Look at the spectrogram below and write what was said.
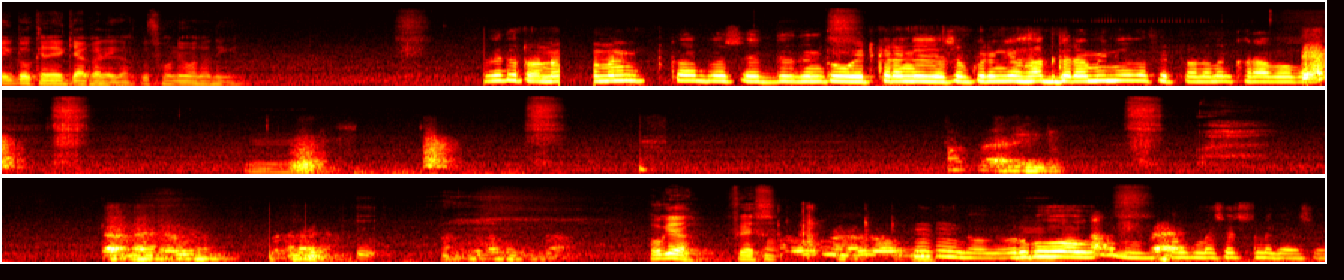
एक दो खेले क्या करेगा? कुछ होने वाला नहीं है। अभी तो टूर्नामेंट का बस एक दो दिन को वेट करेंगे ये सब करेंगे। हाथ गर्म ही नहीं होगा फिर टूर्नामेंट खराब होगा। हम्म। हो गया? फ्रेश हम्म, हो गया। रुको वो मैसेज करने गए से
